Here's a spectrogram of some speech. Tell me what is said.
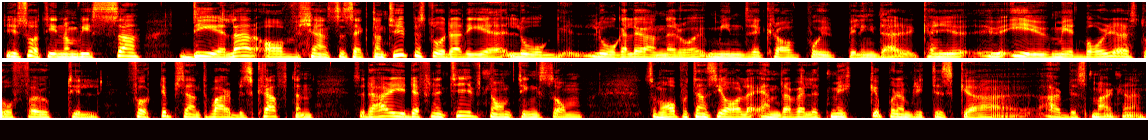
det är så att inom vissa delar av tjänstesektorn, typiskt då där det är låg, låga löner och mindre krav på utbildning, där kan ju EU-medborgare stå för upp till 40% av arbetskraften. Så det här är ju definitivt någonting som, som har potential att ändra väldigt mycket på den brittiska arbetsmarknaden.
